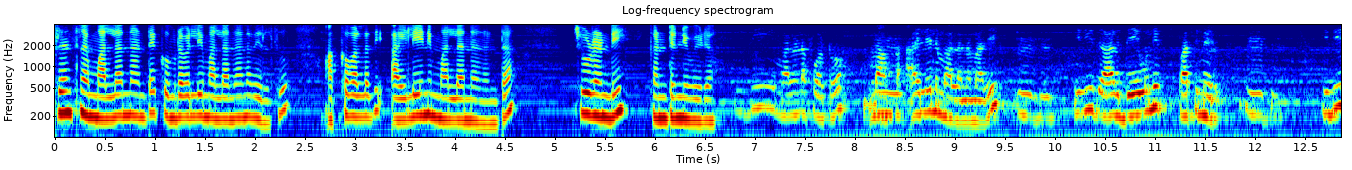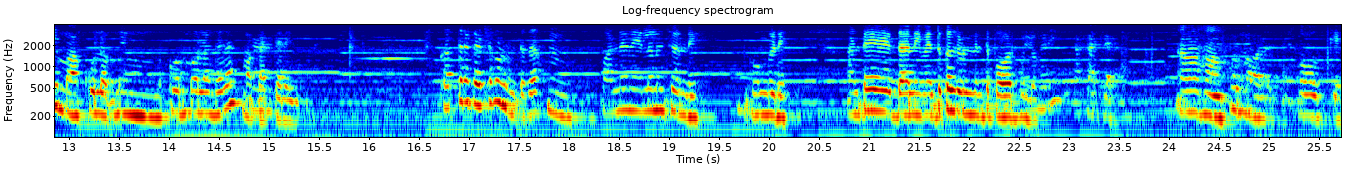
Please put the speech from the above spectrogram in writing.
ఫ్రెండ్స్ నాకు మల్లన్న అంటే కుమ్రవెల్లి మల్లన్న అని తెలుసు. అక్క వాళ్ళది ఐలేని మల్లన్న అంట. చూడండి కంటిన్యూ వీడియో ఇది మల్లన్న ఫోటో మా ఐలేని మల్లన్న మాది. ఇది దేవుని పతిమేరు. ఇది మా కులం మేము కుర్మూలం కదా మా కత్తెర ఇది కత్తెర గట్ల కూడా ఉంటుందా? పన్నెండు ఏళ్ళ నుంచి అండి గొంగుడి. అంటే దాని వెంట్రుకలు చూడండి ఎంత పవర్ఫుల్ ఓకే.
